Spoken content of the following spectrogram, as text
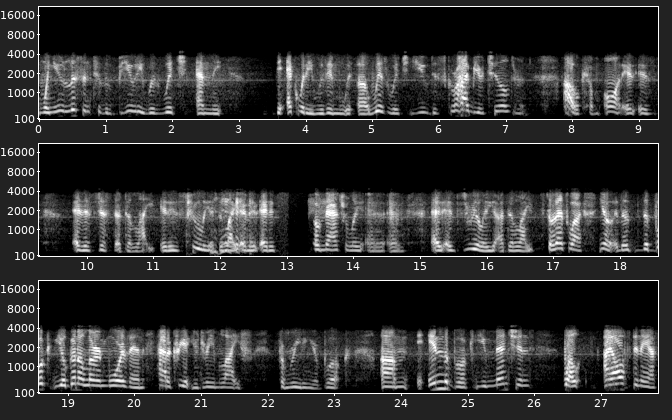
When you listen to the beauty with which and the the equity within uh, with which you describe your children, oh come on, it is it is just a delight. It is truly a delight, and it and it's so naturally and and it's really a delight. So that's why you know the the book you're going to learn more than how to create your dream life from reading your book. Um, in the book, you mentioned, well, I often ask,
